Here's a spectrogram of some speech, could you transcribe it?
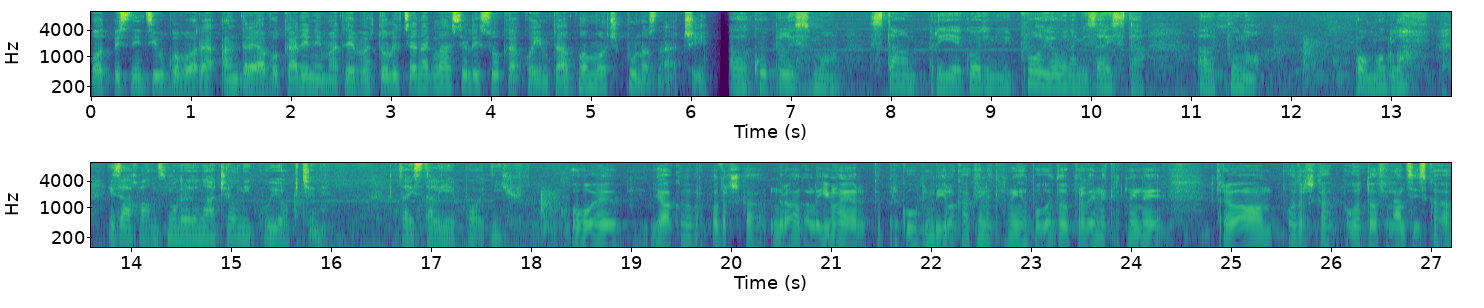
Potpisnici ugovora Andreja Vokadin i Matej Bartulice naglasili su kako im ta pomoć puno znači. Kupili smo stan prije godinu i pol i ovo nam je zaista puno pomoglo i zahvalni smo gradonačelniku i općini. Zaista lijepo od njih. Ovo je jako dobra podrška grada Livna jer kad prekupim bilo kakve nekretnine, pogotovo prve nekretnine, treba vam podrška, pogotovo financijska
